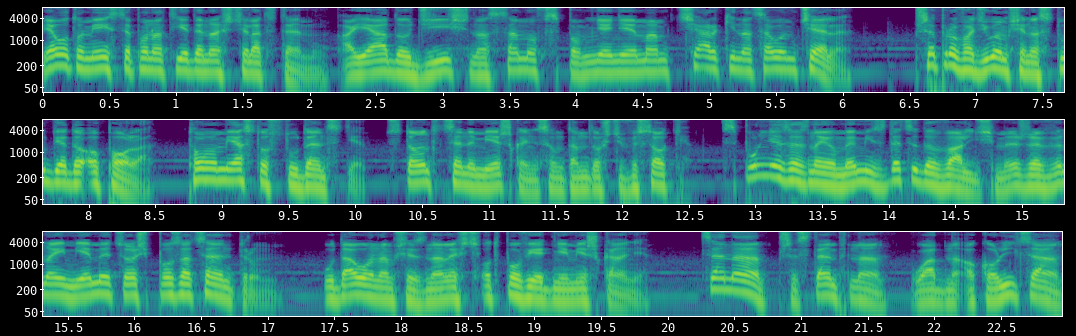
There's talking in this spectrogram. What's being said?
Miało to miejsce ponad 11 lat temu, a ja do dziś na samo wspomnienie mam ciarki na całym ciele. Przeprowadziłem się na studia do Opola. To miasto studenckie, stąd ceny mieszkań są tam dość wysokie. Wspólnie ze znajomymi zdecydowaliśmy, że wynajmiemy coś poza centrum. Udało nam się znaleźć odpowiednie mieszkanie. Cena przystępna, ładna okolica,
